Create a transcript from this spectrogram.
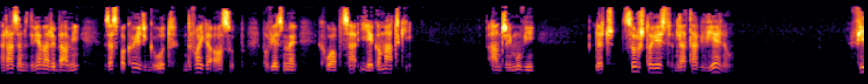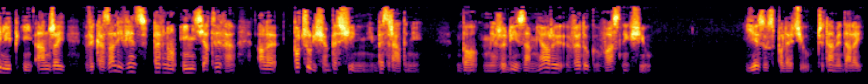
razem z dwiema rybami zaspokoić głód dwojga osób, powiedzmy chłopca i jego matki. Andrzej mówi, lecz cóż to jest dla tak wielu? Filip i Andrzej wykazali więc pewną inicjatywę, ale poczuli się bezsilni, bezradni, bo mierzyli zamiary według własnych sił. Jezus polecił, czytamy dalej,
